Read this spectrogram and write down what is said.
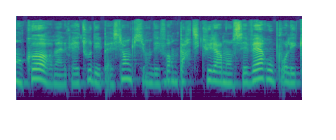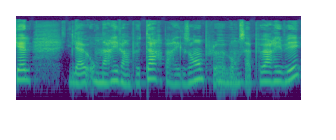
encore, malgré tout, des patients qui ont des formes particulièrement sévères ou pour lesquelles il on arrive un peu tard, par exemple. Mhm. Bon, ça peut arriver.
